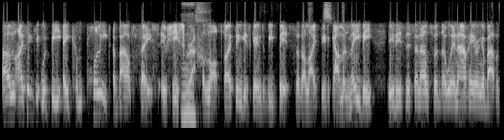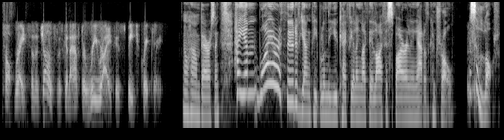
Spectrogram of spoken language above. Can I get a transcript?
Um, I think it would be a complete about face if she scrapped the lot. So I think it's going to be bits that are likely to come, and maybe it is this announcement that we're now hearing about the top rate. So the Chancellor's going to have to rewrite his speech quickly. Oh, how embarrassing. Hey, um, why are a third of young people in the UK feeling like their life is spiralling out of control? It's a lot.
